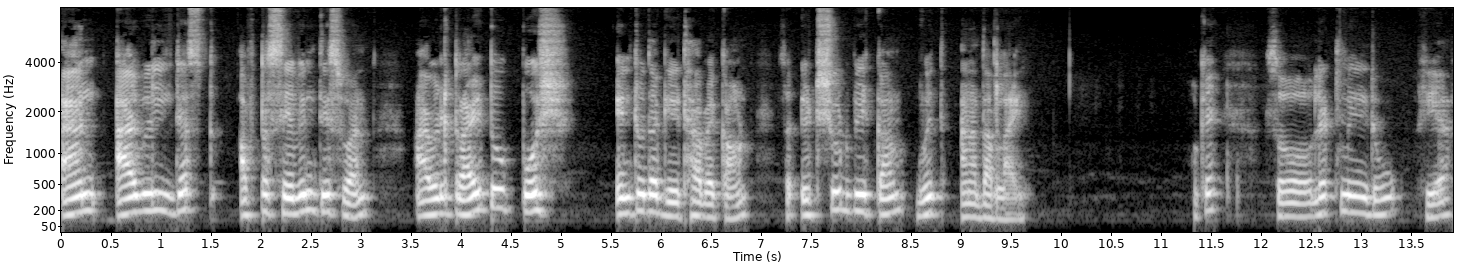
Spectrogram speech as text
And I will just after saving this one I will try to push into the github account. So it should be come with another line. Okay? So let me do here.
